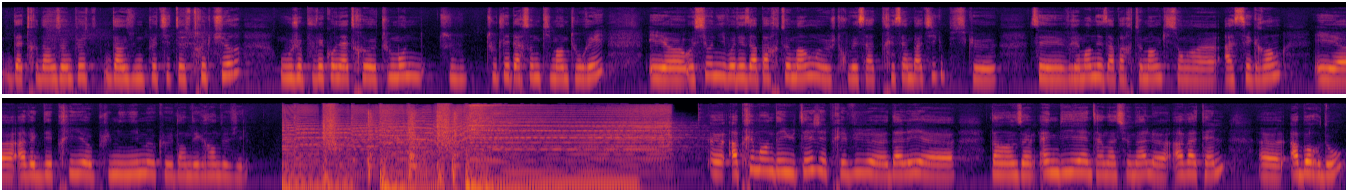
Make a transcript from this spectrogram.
d'être dans, un dans, une petite structure où je pouvais connaître tout le monde, toutes les personnes qui m'entouraient. Et aussi au niveau des appartements, je trouvais ça très sympathique puisque c'est vraiment des appartements qui sont assez grands et avec des prix plus minimes que dans des grandes villes. Après mon DUT, j'ai prévu euh, d'aller euh, dans un MBA international à Vatel, à Bordeaux.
